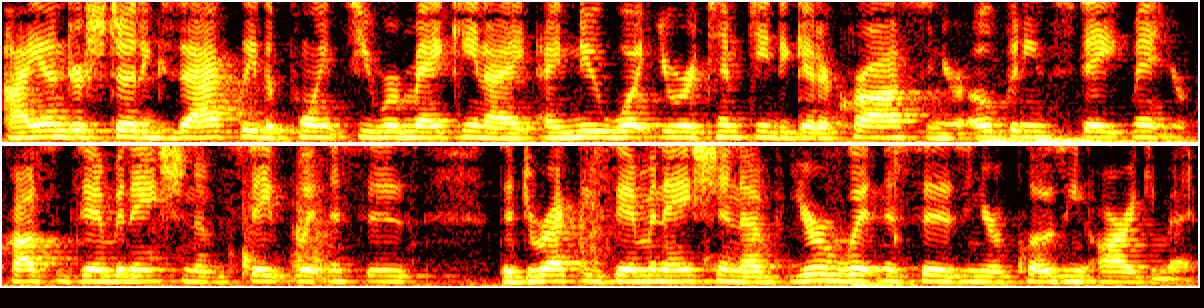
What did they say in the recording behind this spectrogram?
I understood exactly the points you were making. I, I knew what you were attempting to get across in your opening statement, your cross examination of the state witnesses, the direct examination of your witnesses, and your closing argument.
